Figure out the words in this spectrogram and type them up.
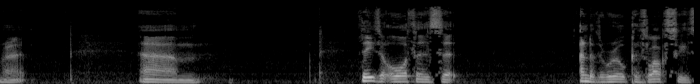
right? Um, these are authors that, under the rule Kozlowski's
